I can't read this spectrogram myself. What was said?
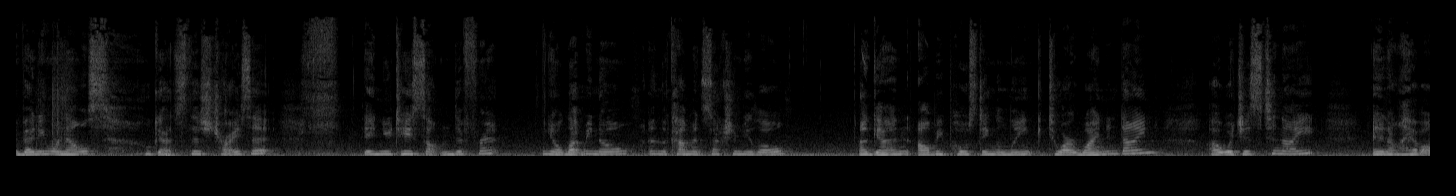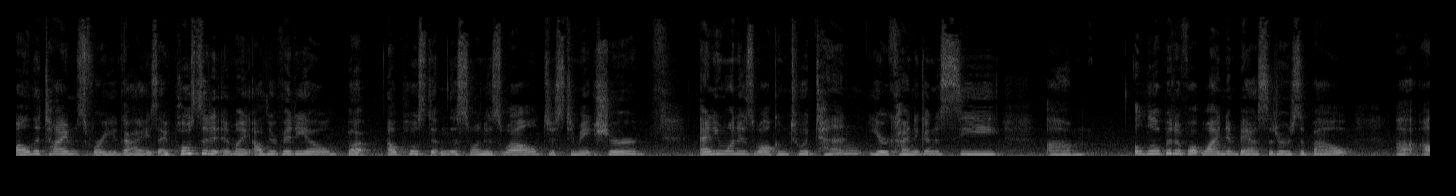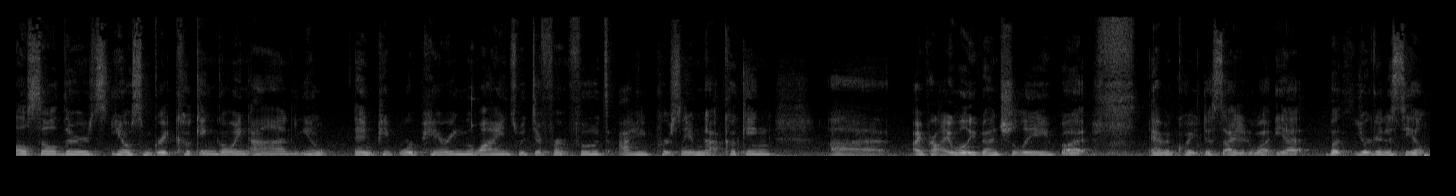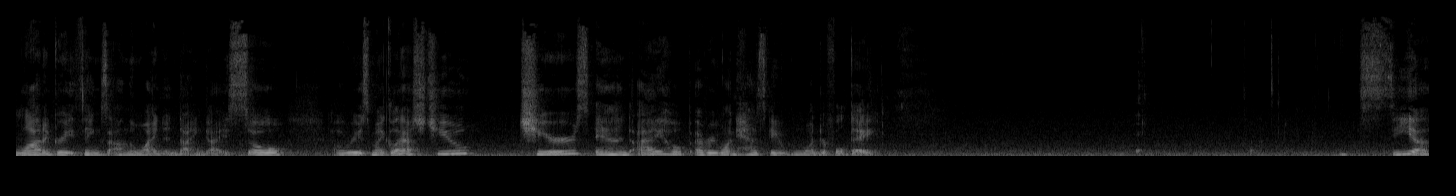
if anyone else who gets this tries it and you taste something different, you know, let me know in the comment section below. Again, I'll be posting a link to our wine and dine, uh, which is tonight, and I'll have all the times for you guys. I posted it in my other video, but I'll post it in this one as well, just to make sure anyone is welcome to attend. You're kind of going to see um, a little bit of what Wine Ambassador is about. Uh, also, there's you know some great cooking going on. You know, and people were pairing the wines with different foods. I personally am not cooking. Uh, I probably will eventually, but I haven't quite decided what yet. But you're going to see a lot of great things on the Wine and Dine, guys. So I'll raise my glass to you. Cheers, and I hope everyone has a wonderful day. See ya.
